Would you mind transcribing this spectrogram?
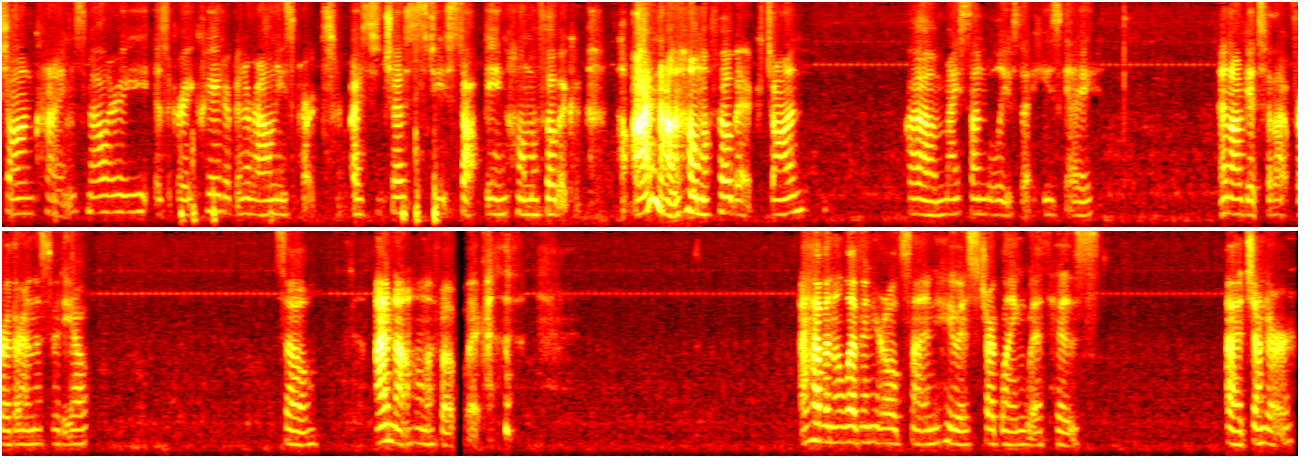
John Crimes. Mallory is a great creator, been around these parts. I suggest you stop being homophobic. I'm not homophobic, John. Um, my son believes that he's gay. And I'll get to that further in this video. So I'm not homophobic. I have an 11 year old son who is struggling with his uh, gender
